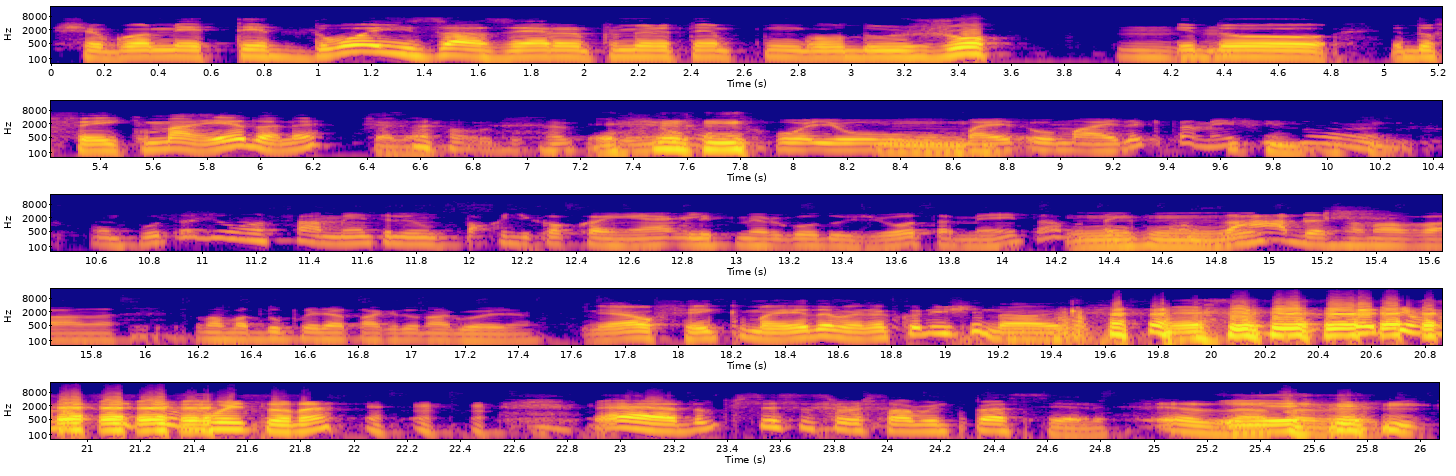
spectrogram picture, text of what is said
chegou a meter 2 a 0 no primeiro tempo com um gol do Jô Uhum. E, do, e do fake Maeda, né? Sim, o, o, Maeda, o Maeda que também fez um, um puta de um lançamento ali, um toque de calcanhar ali, primeiro gol do Jô também. Tava tá, uhum. tá essa nova, essa nova dupla de ataque do Nagoya. É, o fake Maeda é melhor que o original. é. muito, né? É, não precisa se esforçar muito pra ser, né? Exatamente.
